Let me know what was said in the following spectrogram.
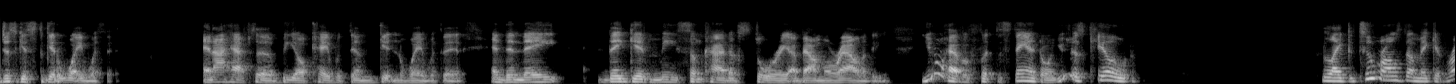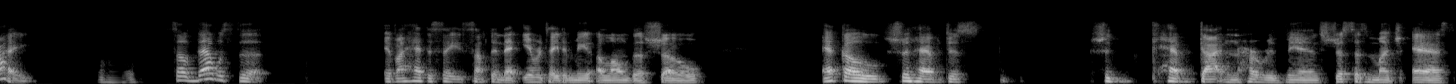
just gets to get away with it. And I have to be okay with them getting away with it. And then they they give me some kind of story about morality. You don't have a foot to stand on. You just killed like two wrongs don't make it right. Mm-hmm. So that was the if I had to say something that irritated me along the show, Echo should have just should have gotten her revenge just as much as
